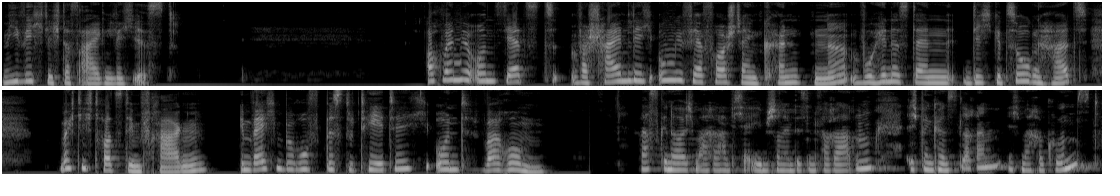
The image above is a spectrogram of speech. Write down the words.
wie wichtig das eigentlich ist. Auch wenn wir uns jetzt wahrscheinlich ungefähr vorstellen könnten, ne, wohin es denn dich gezogen hat, möchte ich trotzdem fragen, in welchem Beruf bist du tätig und warum? Was genau ich mache, habe ich ja eben schon ein bisschen verraten. Ich bin Künstlerin, ich mache Kunst,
